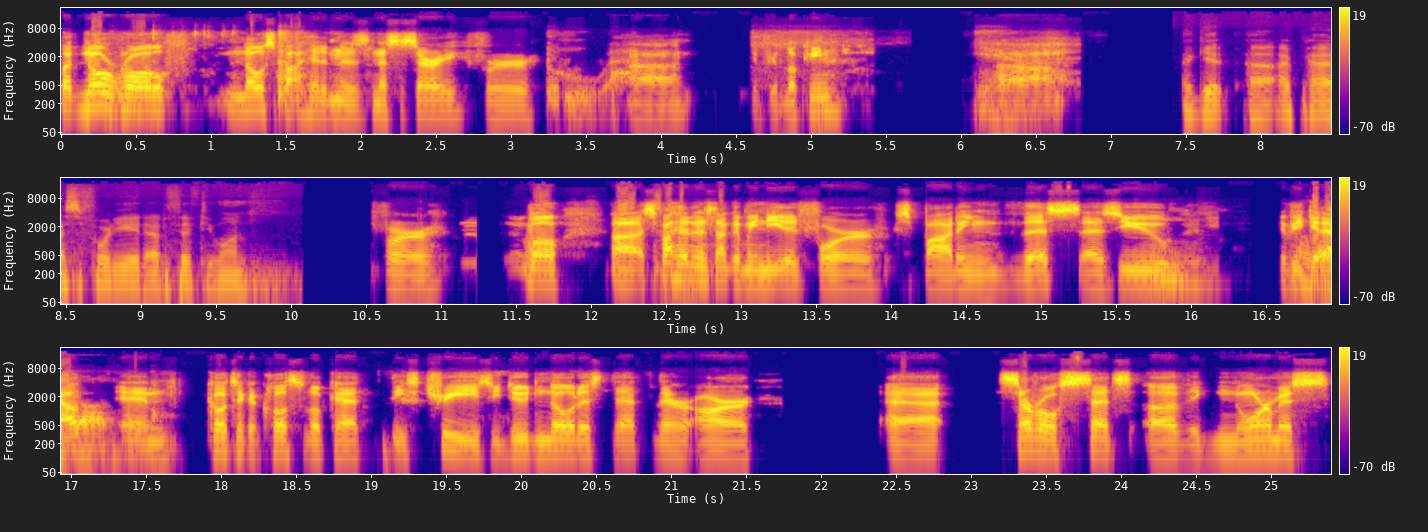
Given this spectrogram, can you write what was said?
but no roll, no spot hidden is necessary for uh, if you're looking. yeah. Um, I get uh, I pass 48 out of 51. for well, uh, spot hidden is not going to be needed for spotting this. As you, if you Oh, get out God. and go take a closer look at these trees, you do notice that there are uh, several sets of enormous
